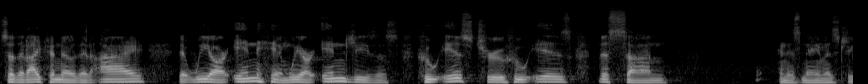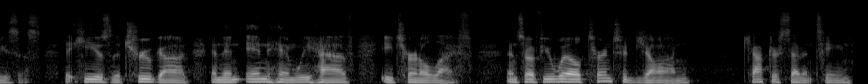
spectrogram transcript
so that I can know that I, that we are in Him, we are in Jesus, who is true, who is the Son and his name is Jesus. That he is the true God, and then in him we have eternal life. And so, if you will, turn to John chapter 17.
